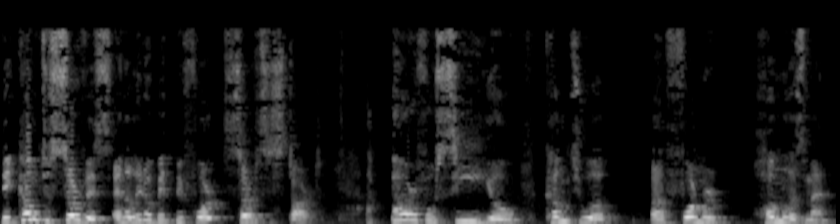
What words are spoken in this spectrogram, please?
They come to service, and a little bit before services start, a powerful CEO come to a, a former homeless man,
